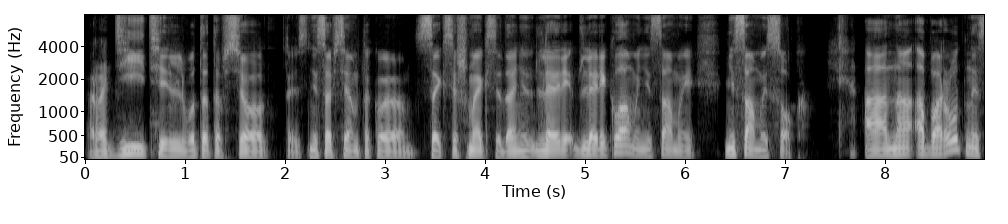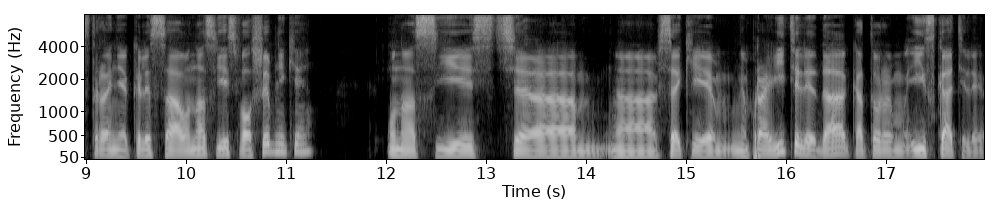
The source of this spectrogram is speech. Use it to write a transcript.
родитель, вот это все, то есть не совсем такое секси-шмекси, да, для, для рекламы не самый, не самый сок. А на оборотной стороне колеса у нас есть волшебники, у нас есть э, э, всякие правители, да, которым и искатели,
